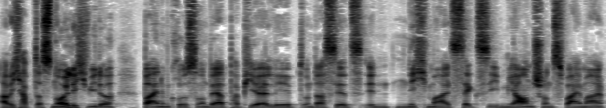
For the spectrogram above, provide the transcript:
Aber ich habe das neulich wieder bei einem größeren Wertpapier erlebt und das jetzt in nicht mal sechs, sieben Jahren schon zweimal.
